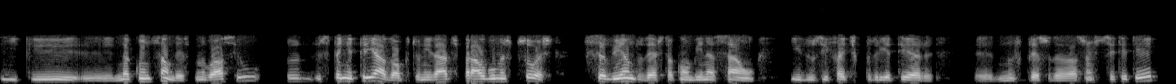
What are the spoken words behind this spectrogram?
e que, eh, na condução deste negócio, se tenha criado oportunidades para algumas pessoas, sabendo desta combinação e dos efeitos que poderia ter nos preços das ações do CTT,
